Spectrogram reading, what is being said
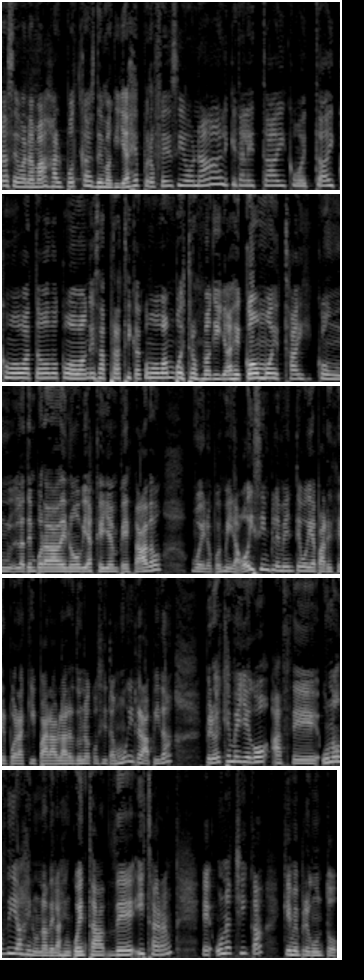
Una semana más al podcast de maquillaje profesional. ¿Qué tal estáis? ¿Cómo estáis? ¿Cómo va todo? ¿Cómo van esas prácticas? ¿Cómo van vuestros maquillajes? ¿Cómo estáis con la temporada de novias que ya ha empezado? Bueno, pues mira, hoy simplemente voy a aparecer por aquí para hablar de una cosita muy rápida, pero es que me llegó hace unos días en una de las encuestas de Instagram eh, una chica que me preguntó,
